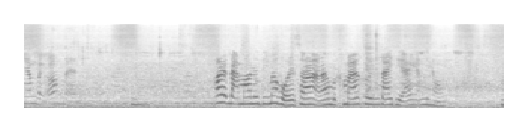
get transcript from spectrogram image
nhâm ទាំង អស់មែន Có đã đạm màu này tí mà hồi xa à đang bực khmá khơi tay thì anh ăn đi hả? Ừ.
